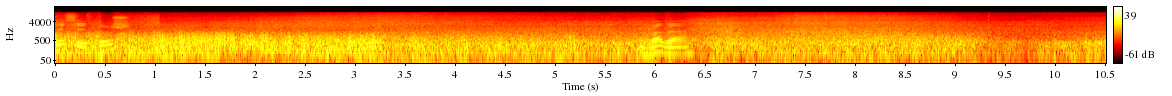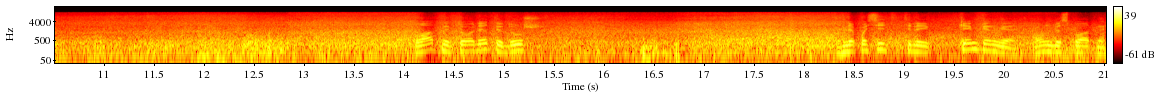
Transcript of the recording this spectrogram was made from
Здесь есть душ. Вода. Платный туалет и душ. Для посетителей кемпинга он бесплатный.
